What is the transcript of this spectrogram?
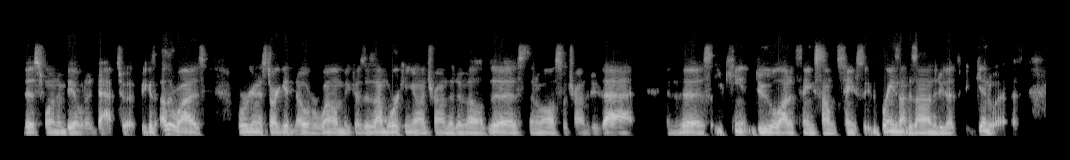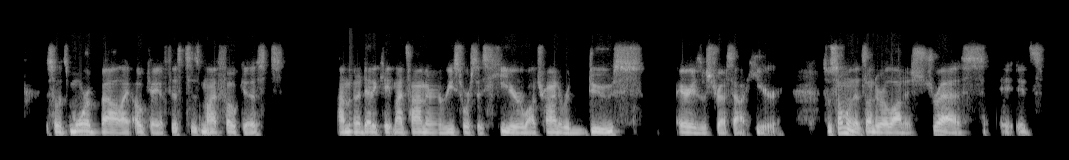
this one and be able to adapt to it. Because otherwise, we're going to start getting overwhelmed because as I'm working on trying to develop this, then I'm also trying to do that and this. You can't do a lot of things simultaneously. The brain's not designed to do that to begin with. So it's more about like, okay, if this is my focus, I'm going to dedicate my time and resources here while trying to reduce areas of stress out here. So someone that's under a lot of stress, it's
